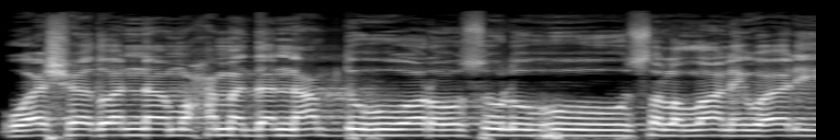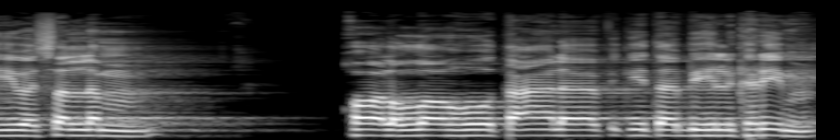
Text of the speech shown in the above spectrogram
وأشهد أن محمدا عبده ورسوله صلى الله عليه وآله وسلم. قال الله تعالى في كتابه الكريم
